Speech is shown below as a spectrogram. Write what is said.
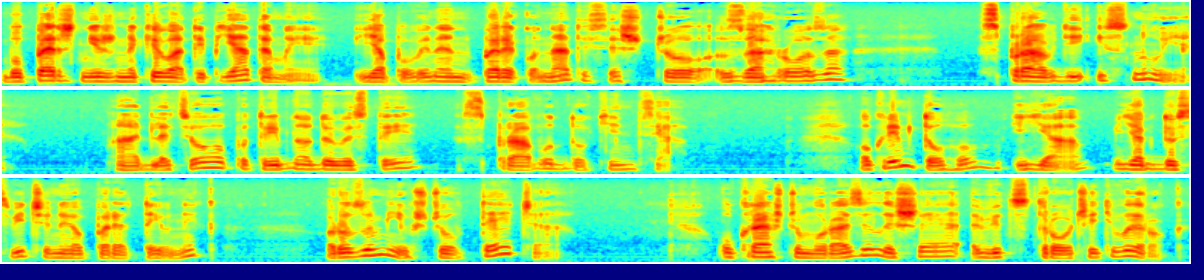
Бо, перш ніж не кивати п'ятами, я повинен переконатися, що загроза справді існує, а для цього потрібно довести справу до кінця. Окрім того, я, як досвідчений оперативник, розумів, що втеча у кращому разі лише відстрочить вирок.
